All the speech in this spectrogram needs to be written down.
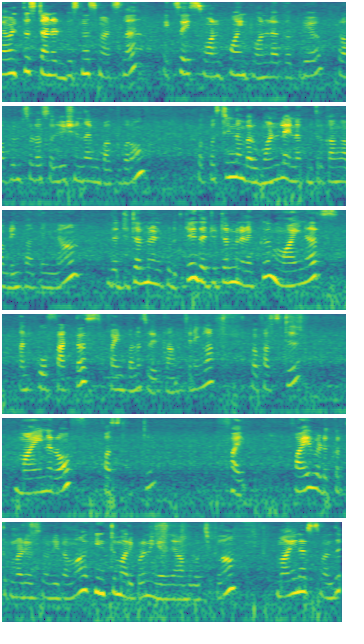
லெவன்த்து ஸ்டாண்டர்ட் பிஸ்னஸ் மேக்ஸில் எக்ஸசைஸ் ஒன் பாயிண்ட் ஒனில் இருக்கக்கூடிய ப்ராப்ளம்ஸோட சொல்யூஷன் தான் இப்போ பார்க்க போகிறோம் இப்போ கொஸ்டின் நம்பர் ஒனில் என்ன கொடுத்துருக்காங்க அப்படின்னு பார்த்தீங்கன்னா இந்த டிட்டர்மினன்ட் கொடுத்துட்டு இந்த டிட்டர்மினனுக்கு மைனர்ஸ் அண்ட் கோ ஃபேக்டர்ஸ் ஃபைன் பண்ண சொல்லியிருக்காங்க. சரிங்களா? இப்போ first minor of first five five எடுக்கிறதுக்கு முன்னாடி சொல்லிட்டோம்னா ஹிண்ட் மாதிரி கூட நீங்கள் ஞாபகம் வச்சுக்கலாம். மைனஸ் வந்து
